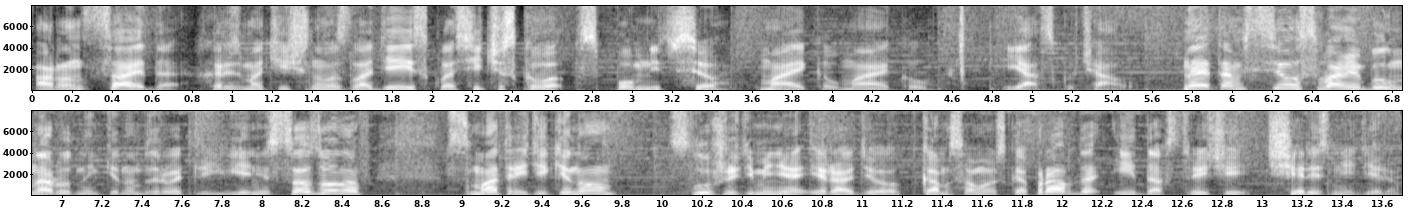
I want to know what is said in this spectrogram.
Аронсайда, харизматичного злодея из классического «Вспомнить все». Майкл, Майкл, я скучал. На этом все. С вами был народный кинообозреватель Евгений Сазонов. Смотрите кино, слушайте меня и радио «Комсомольская правда» и до встречи через неделю.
